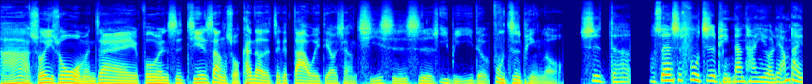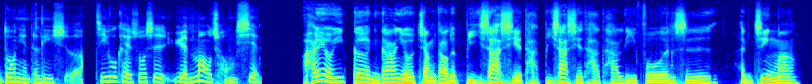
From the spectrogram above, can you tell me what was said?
啊，所以说我们在佛罗伦斯街上所看到的这个大卫雕像，其实是一比一的复制品喽。是的，虽然是复制品，但它也有两百多年的历史了，几乎可以说是原貌重现。还有一个，你刚刚有讲到的比萨斜塔，比萨斜塔它离佛罗伦斯很近吗？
